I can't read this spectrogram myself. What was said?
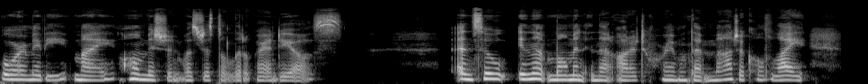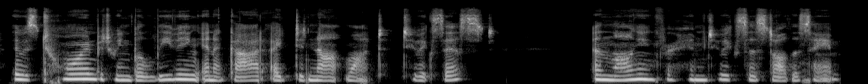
Or maybe my whole mission was just a little grandiose. And so, in that moment in that auditorium with that magical light, I was torn between believing in a God I did not want to exist and longing for him to exist all the same.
